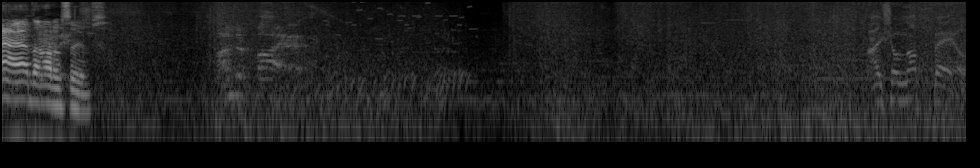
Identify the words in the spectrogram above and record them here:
Ah, the autosaves. Under fire. I shall not fail.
